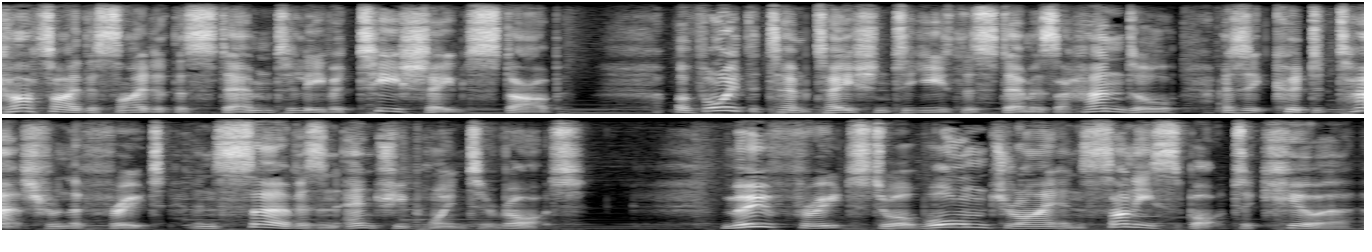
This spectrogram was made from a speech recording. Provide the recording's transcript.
Cut either side of the stem to leave a T-shaped stub. Avoid the temptation to use the stem as a handle as it could detach from the fruit and serve as an entry point to rot. Move fruits to a warm, dry and sunny spot to cure.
